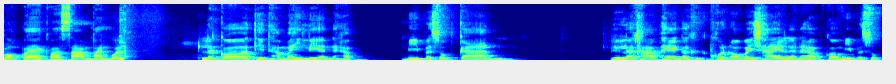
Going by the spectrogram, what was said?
บล็อกแรกก็ 3,000 กว่า แล้วก็ที่ทำให้เหรียญนะครับ มีประสบการณ์ หรือราคาแพงก็คือคนเอาไปใช้แล้วนะครับ ก็มีประสบ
